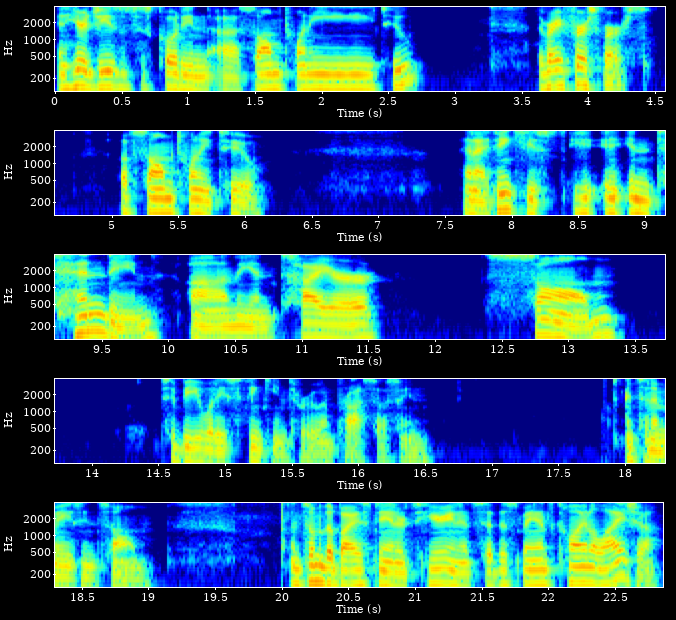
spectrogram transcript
And here Jesus is quoting uh, Psalm 22, the very first verse of Psalm 22. And I think he's he, intending on the entire psalm to be what he's thinking through and processing. It's an amazing psalm. And some of the bystanders hearing it said, This man's calling Elijah.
